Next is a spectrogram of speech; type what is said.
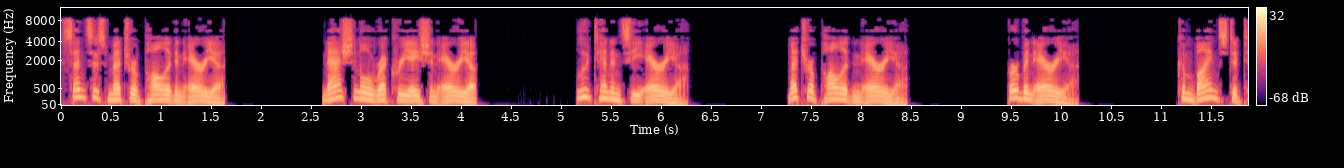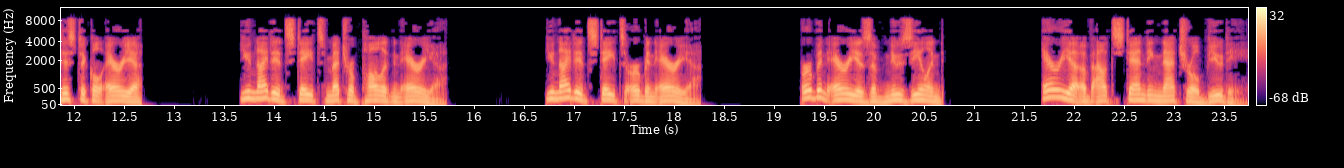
Census metropolitan area National recreation area Lieutenancy area Metropolitan area Urban area Combined statistical area United States metropolitan area. United States urban area. Urban areas of New Zealand. Area of outstanding natural beauty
